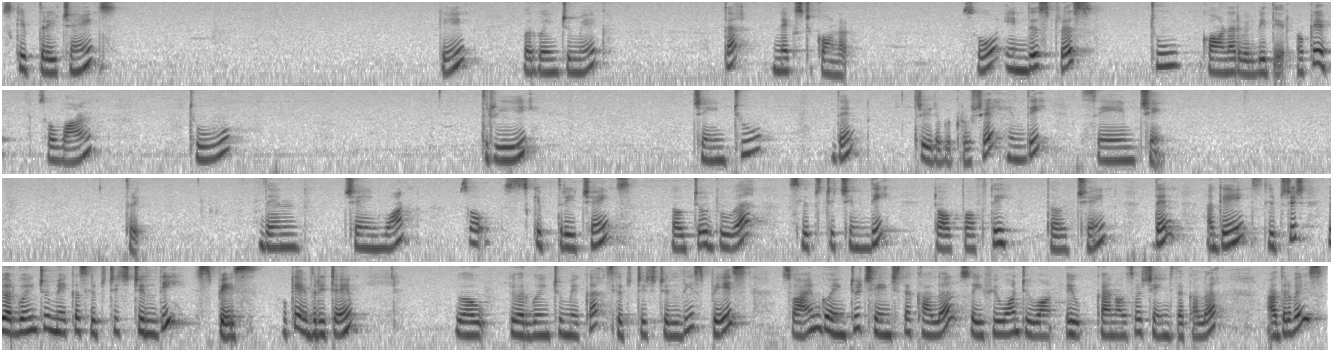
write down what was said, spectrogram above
skip 3 chains again we are going to make the next corner. So in this dress two corner will be there okay? So one two three chain 2 then 3 double crochet in the same chain. 3 then chain 1 so skip 3 chains. Have to do a slip stitch in the top of the third chain. Then again slip stitch. You are going to make a slip stitch till the space okay? Every time you are you are going to make a slip stitch till the space. So i am going to change the color. So if you want you want you can also change the color. Otherwise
